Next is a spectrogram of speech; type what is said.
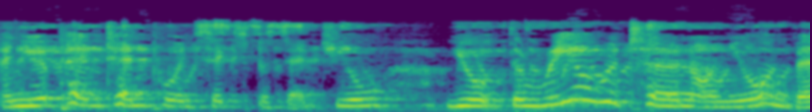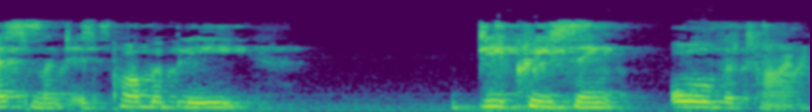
and you're paying 10.6%, your, your, the real return on your investment is probably decreasing all the time.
